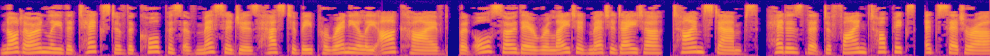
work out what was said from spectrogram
Not only the text of the corpus of messages has to be perennially archived, but also their related metadata, timestamps, headers that define topics, etc.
